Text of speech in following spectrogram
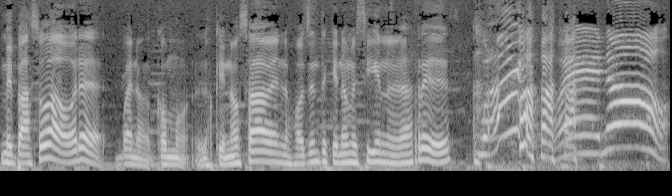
Me pasó ahora, bueno, como los que no saben, los oyentes que no me siguen en las redes, bueno.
